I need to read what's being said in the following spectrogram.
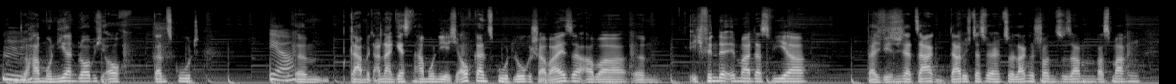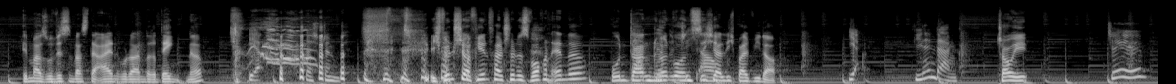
mhm. wir harmonieren, glaube ich, auch ganz gut. Ja. Ähm, klar, mit anderen Gästen harmoniere ich auch ganz gut, logischerweise, aber ähm, ich finde immer, dass wir, wie soll ich das sagen, dadurch, dass wir halt so lange schon zusammen was machen, immer so wissen, was der eine oder andere denkt, ne? Ja, das stimmt. ich wünsche dir auf jeden Fall ein schönes Wochenende und dann Danke, hören wir uns sicherlich auch. bald wieder. Ja, vielen Dank. Ciao. Tschüss.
